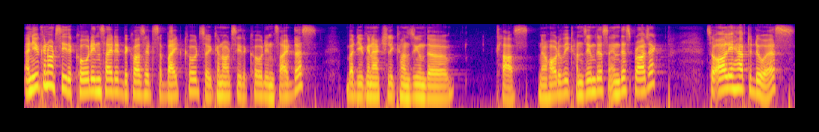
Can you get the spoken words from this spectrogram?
and you cannot see the code inside it because it's a bytecode, so you cannot see the code inside this, but you can actually consume the class. Now, how do we consume this in this project? So all you have to do is,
